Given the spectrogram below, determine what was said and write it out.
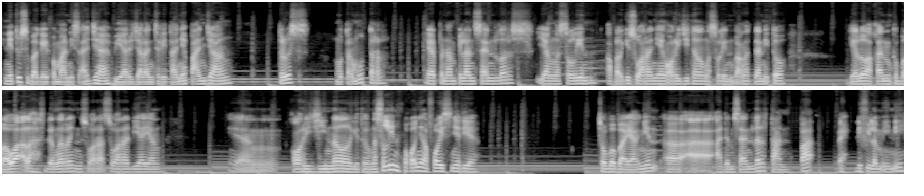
Ini tuh sebagai pemanis aja biar jalan ceritanya panjang. Terus muter-muter lihat penampilan Sandlers yang ngeselin apalagi suaranya yang original ngeselin banget dan itu ya lo akan kebawa lah dengerin suara-suara dia yang yang original gitu. Ngeselin pokoknya voice-nya dia. Coba bayangin uh, Adam Sandler tanpa eh di film ini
